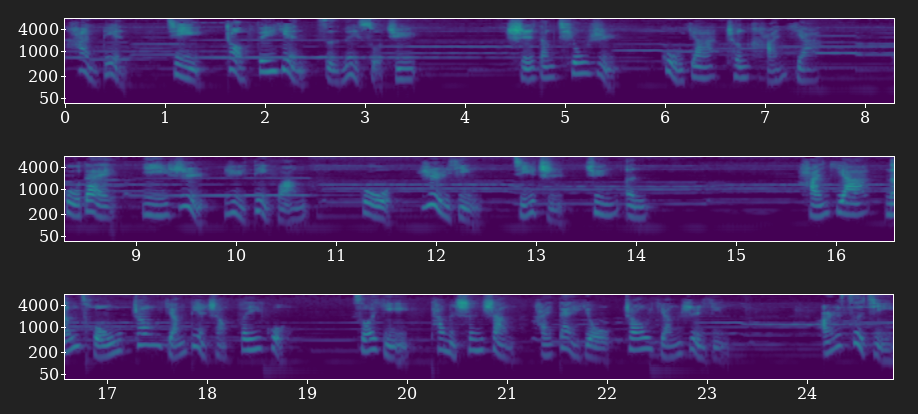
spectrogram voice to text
汉殿即赵飞燕姊妹所居。时当秋日，故鸦称寒鸦。古代以日喻帝王，故日影即指君恩。寒鸦能从朝阳殿上飞过，所以他们身上还带有朝阳日影。而自己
